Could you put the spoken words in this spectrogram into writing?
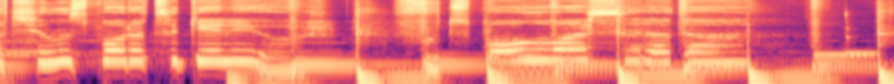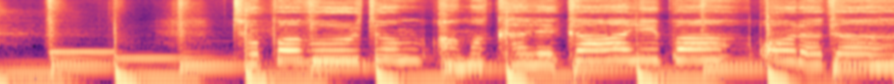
Açılın spor atı geliyor. Futbol var sırada. Topa vurdum ama kale galiba orada.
